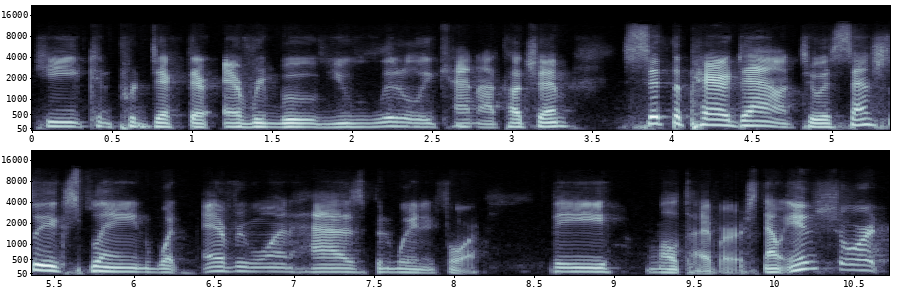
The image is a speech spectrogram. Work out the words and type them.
he can predict their every move. You literally cannot touch him. Sit the pair down to essentially explain what everyone has been waiting for the multiverse. Now, in short,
